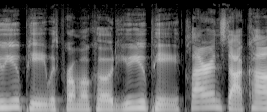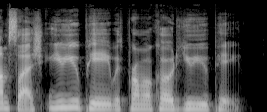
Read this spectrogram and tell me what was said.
with promo code UUP, clarins.com slash UUP with promo code UUP.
